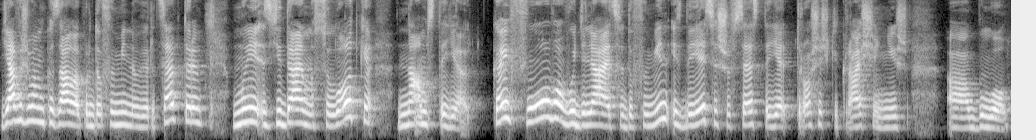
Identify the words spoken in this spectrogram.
Я вже вам казала про дофамінові рецептори. Ми з'їдаємо солодке, нам стає. Кайфово виділяється дофамін, і здається, що все стає трошечки краще, ніж було.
